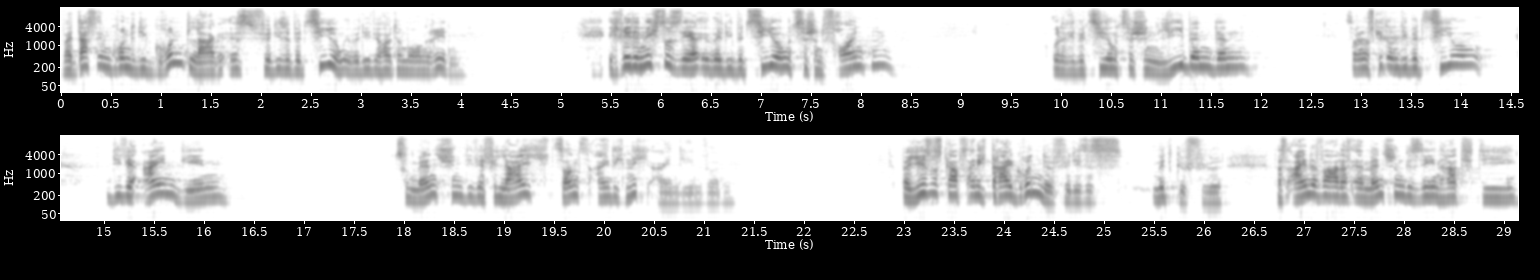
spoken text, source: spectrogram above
weil das im Grunde die Grundlage ist für diese Beziehung, über die wir heute Morgen reden. Ich rede nicht so sehr über die Beziehung zwischen Freunden oder die Beziehung zwischen Liebenden, sondern es geht um die Beziehung die wir eingehen zu Menschen, die wir vielleicht sonst eigentlich nicht eingehen würden. Bei Jesus gab es eigentlich drei Gründe für dieses Mitgefühl. Das eine war, dass er Menschen gesehen hat, die,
